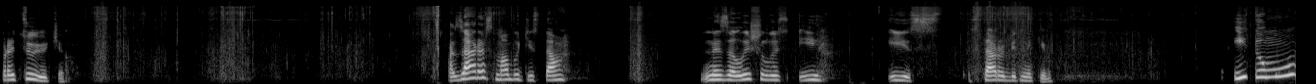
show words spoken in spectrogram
працюючих. А зараз, мабуть, і 100 не залишилось і, і 100 робітників. І тому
